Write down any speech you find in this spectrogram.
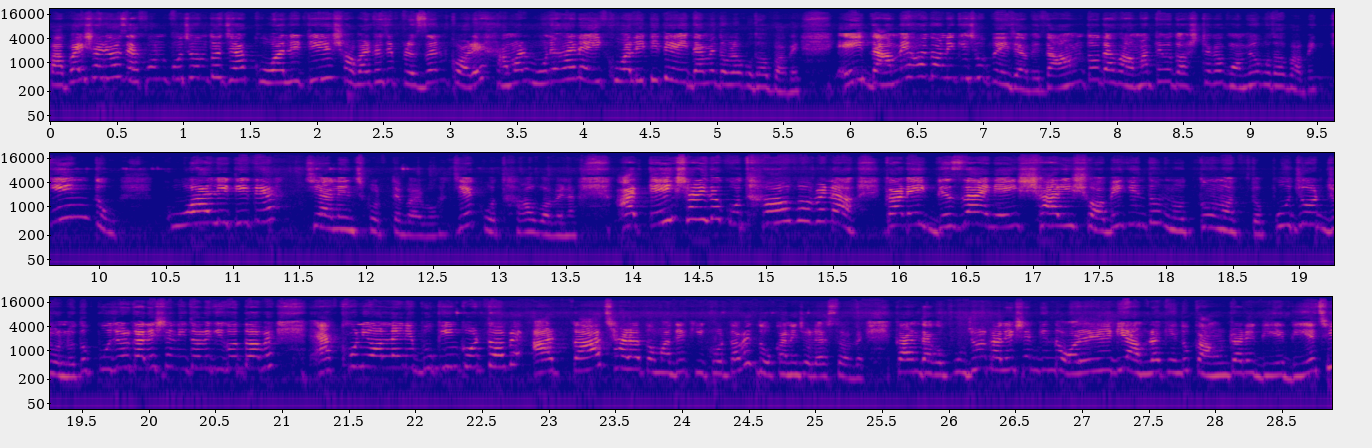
পাপাই শাড়ি এখন পর্যন্ত যা কোয়ালিটি সবার কাছে প্রেজেন্ট করে, আমার মনে হয় না এই কোয়ালিটিতে এই দামে তোমরা কোথাও পাবে। এই দামে হয়তো অনেক কিছু পেয়ে যাবে। দাম তো দেখো, আমার থেকে দশ টাকা কমেও কোথাও পাবে। কিন্তু কোয়ালিটিতে চ্যালেঞ্জ করতে পারব যে কোথাও পাবে না। আর এই শাড়ি তো কোথাও পাবে না। কারণ ডিজাইন এই শাড়ি সবই কিন্তু নতুনত্ব, পুজোর জন্য। তো পুজোর কালেকশন নিতে হলে কি করতে হবে? এখনই অনলাইনে বুকিং করতে হবে, আর তাছাড়া তোমাদের কি করতে হবে? দোকানে চলে আসতে হবে। কারণ দেখো, পুজোর কালেকশন কিন্তু অলরেডি আমরা কিন্তু কাউন্টারে দিয়ে দিয়েছি।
